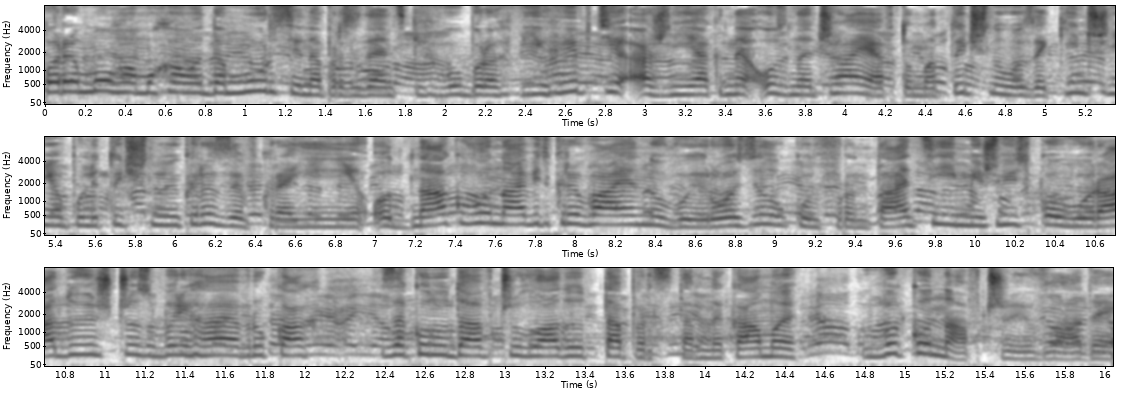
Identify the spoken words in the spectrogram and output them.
Перемога Мохаммеда Мурсі на президентських виборах в Єгипті аж ніяк не означає автоматичного закінчення політичної кризи в країні. Однак вона відкриває новий розділ у конфронтації між військовою радою, що зберігає в руках законодавчу владу, та представниками виконавчої влади.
